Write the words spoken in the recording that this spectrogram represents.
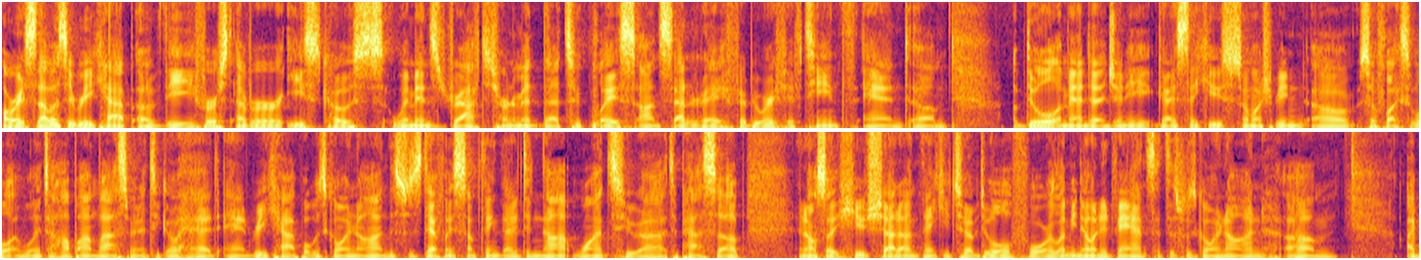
All right, so that was a recap of the first ever East Coast Women's Draft Tournament that took place on Saturday, February 15th. And um, Abdul, Amanda, and Jenny, guys, thank you so much for being uh, so flexible and willing to hop on last minute to go ahead and recap what was going on. This was definitely something that I did not want to uh, to pass up. And also a huge shout out and thank you to Abdul for letting me know in advance that this was going on. Um, I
